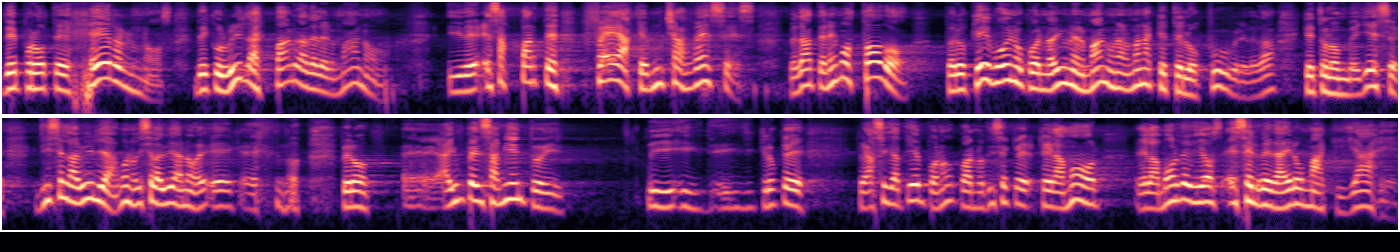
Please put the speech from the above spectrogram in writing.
de protegernos, de cubrir la espalda del hermano y de esas partes feas que muchas veces ¿verdad? Tenemos todo, pero qué bueno cuando hay un hermano, una hermana que te lo cubre, ¿verdad? Que te lo embellece. Dice en la Biblia, bueno, dice la Biblia no, eh, eh, eh, pero hay un pensamiento y, y, creo que, hace ya tiempo, ¿no? Cuando dice que, que el amor, el amor de Dios es el verdadero maquillaje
